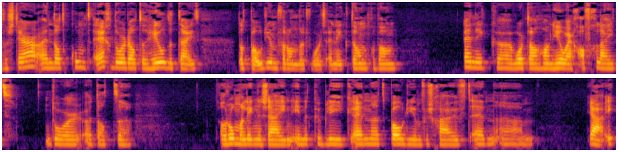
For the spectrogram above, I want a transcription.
4,5 ster. En dat komt echt doordat de hele tijd dat podium veranderd wordt. En ik dan gewoon... En ik word dan gewoon heel erg afgeleid. Door dat rommelingen zijn in het publiek. En het podium verschuift. En um, ja, ik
